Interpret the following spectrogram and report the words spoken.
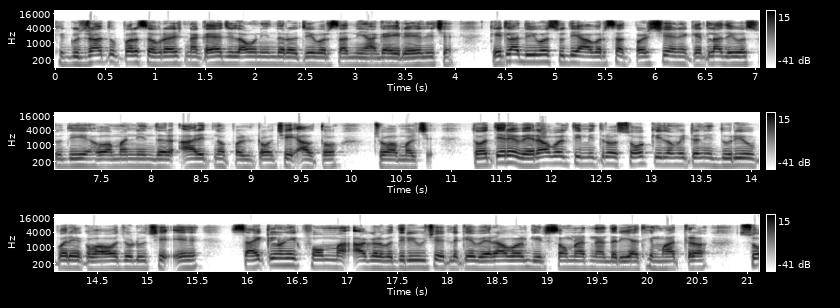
કે ગુજરાત ઉપર સૌરાષ્ટ્રના કયા જિલ્લાઓની અંદર હજી વરસાદની આગાહી રહેલી છે? કેટલા દિવસ સુધી આ વરસાદ પડશે અને કેટલા દિવસ સુધી હવામાનની અંદર આ રીતનો પલટો છે આવતો જોવા મળશે? તો અત્યારે વેરાવળથી મિત્રો સો કિલોમીટરની દૂરી ઉપર એક વાવાઝોડું છે. એ સાયક્લોનિક ફોર્મમાં આગળ વધી રહ્યું છે એટલે કે વેરાવળ ગીર સોમનાથના દરિયાથી માત્ર સો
